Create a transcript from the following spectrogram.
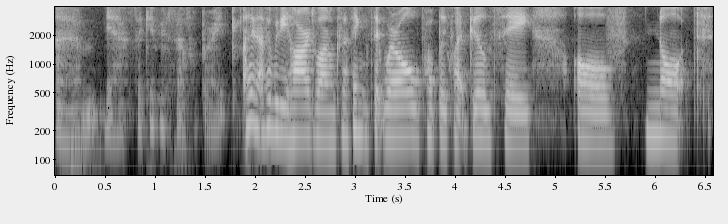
Um yeah so give yourself a break. I think that's a really hard one because I think that we're all probably quite guilty of not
